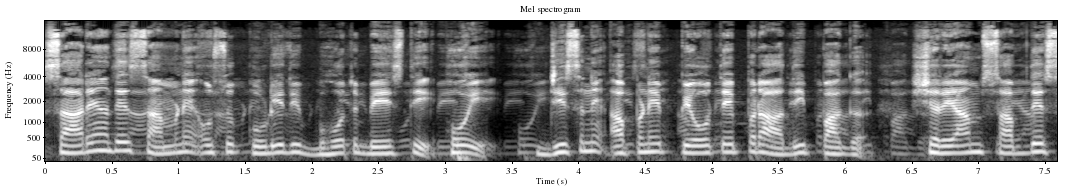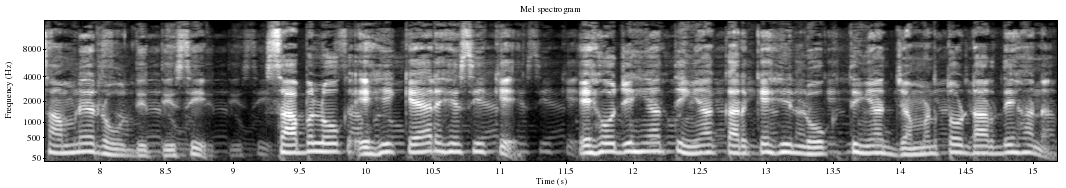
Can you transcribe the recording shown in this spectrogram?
ਸਾਰਿਆਂ ਦੇ ਸਾਹਮਣੇ ਉਸ ਕੁੜੀ ਦੀ ਬਹੁਤ ਬੇਇੱਜ਼ਤੀ ਹੋਈ ਜਿਸ ਨੇ ਆਪਣੇ ਪਿਓ ਤੇ ਭਰਾ ਦੀ ਪੱਗ ਸ਼ਰਿਆਮ ਸਭ ਦੇ ਸਾਹਮਣੇ ਰੋਲ ਦਿੱਤੀ ਸੀ। ਸਭ ਲੋਕ ਇਹੀ ਕਹਿ ਰਹੇ ਸੀ ਕਿ ਇਹੋ ਜਿਹੀਆਂ ਧੀਆਂ ਕਰਕੇ ਹੀ ਲੋਕ ਧੀਆਂ ਜੰਮਣ ਤੋਂ ਡਰਦੇ ਹਨ।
